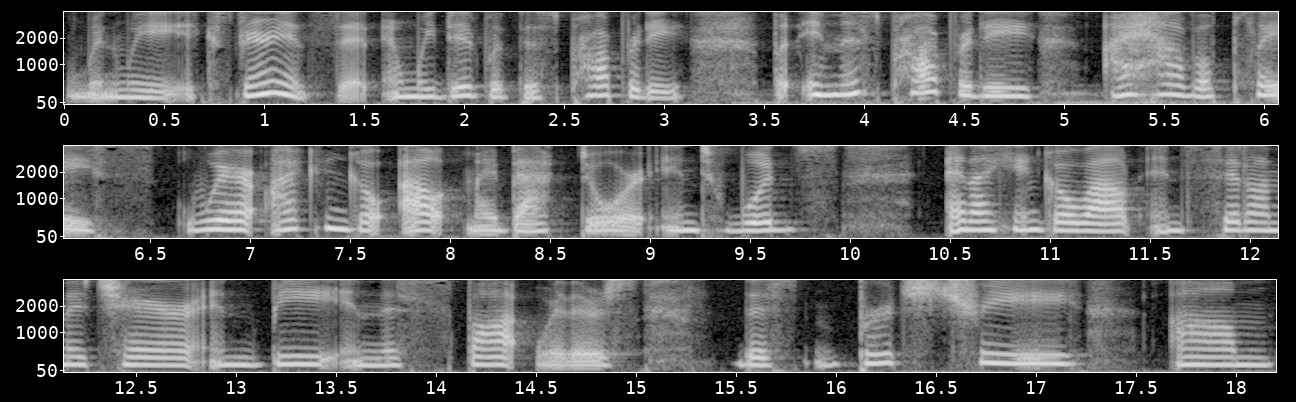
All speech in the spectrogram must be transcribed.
when we experienced it and we did with this property. But in this property, I have a place where I can go out my back door into woods and I can go out and sit on a chair and be in this spot where there's this birch tree um,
